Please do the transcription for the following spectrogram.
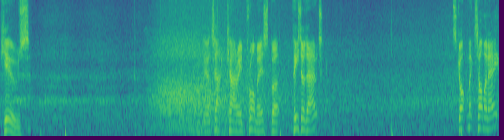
Hughes. The attack carried promise, but petered out. Scott McTominay.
